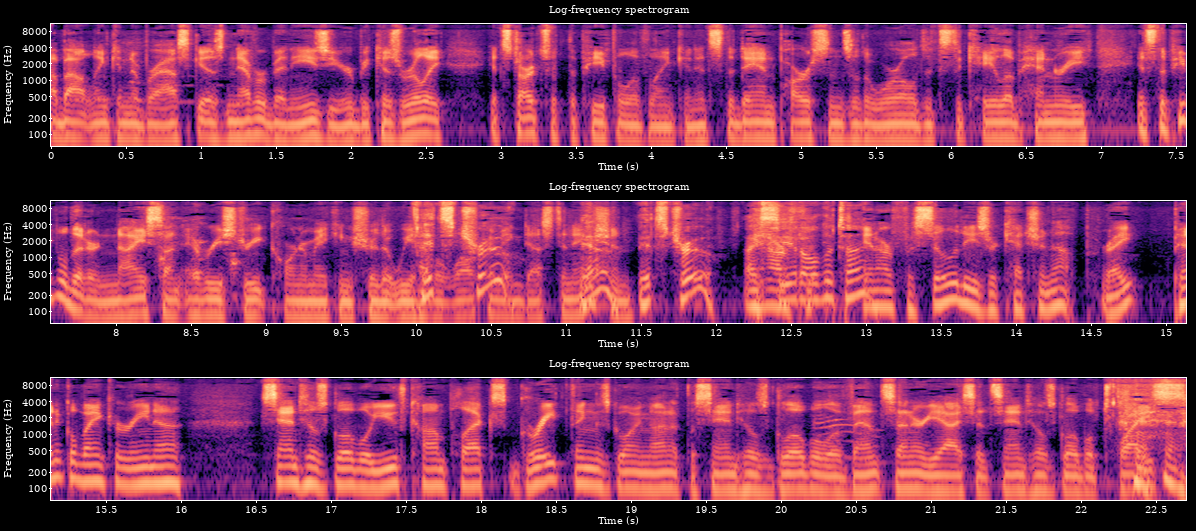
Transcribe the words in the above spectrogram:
about Lincoln, Nebraska has never been easier because really it starts with the people of Lincoln. It's the Dan Parsons of the world. It's the Caleb Henry. It's the people that are nice on every street corner, making sure that we have it's a true. welcoming destination. Yeah, it's true. I And see our it all the time. And our facilities are catching up, right? Pinnacle Bank Arena, Sandhills Global Youth Complex. Great things going on at the Sandhills Global Event Center. Yeah, I said Sandhills Global twice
